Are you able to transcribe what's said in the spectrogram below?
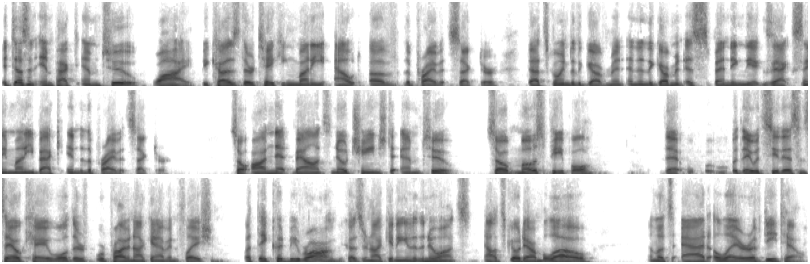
It doesn't impact M2. Why? Because they're taking money out of the private sector. That's going to the government. And then the government is spending the exact same money back into the private sector. So on net balance, no change to M2. So most people that they would see this and say, okay, well, we're probably not going to have inflation but they could be wrong because they're not getting into the nuance. Now let's go down below and let's add a layer of detail.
